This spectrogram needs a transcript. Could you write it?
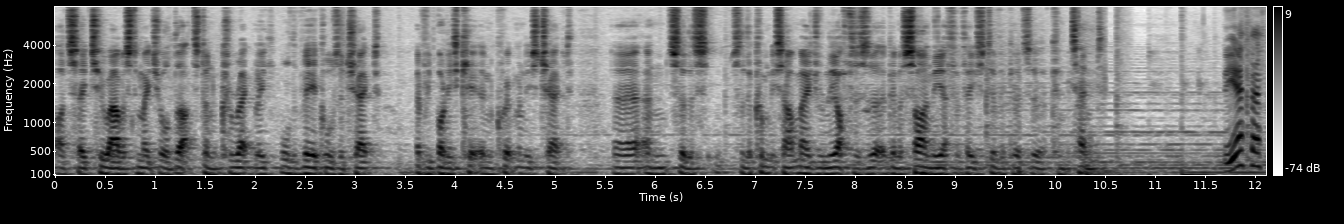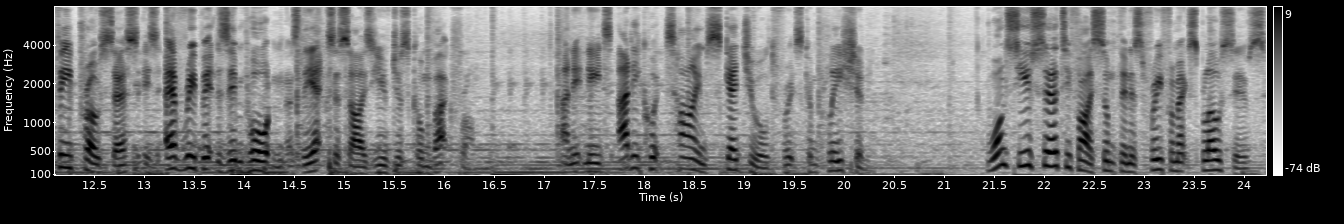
I'd say, two hours to make sure that's done correctly. All the vehicles are checked, everybody's kit and equipment is checked, uh, and so the, so the company sergeant major and the officers that are going to sign the FFE certificate are content. The FFE process is every bit as important as the exercise you've just come back from. And it needs adequate time scheduled for its completion. Once you certify something as free from explosives,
